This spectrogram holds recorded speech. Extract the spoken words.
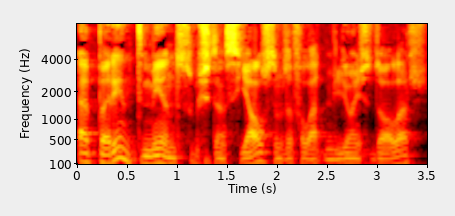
aparentemente substancial, estamos a falar de milhões de dólares,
